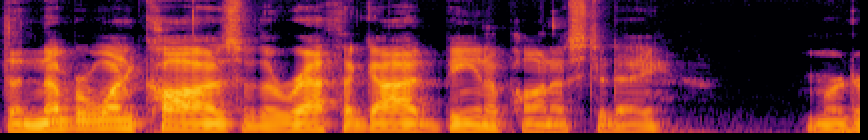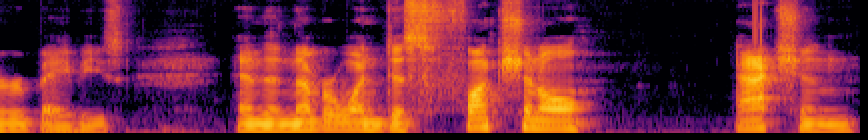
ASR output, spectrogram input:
the number one cause of the wrath of God being upon us today, murder of babies, and the number one dysfunctional action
